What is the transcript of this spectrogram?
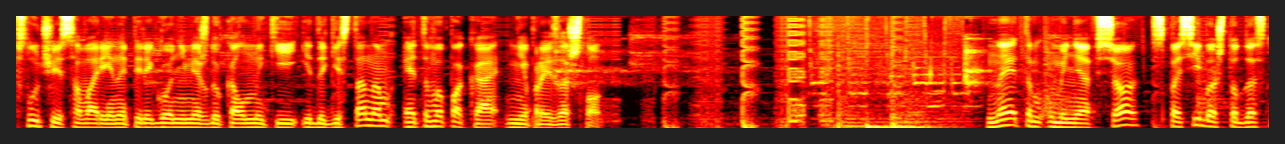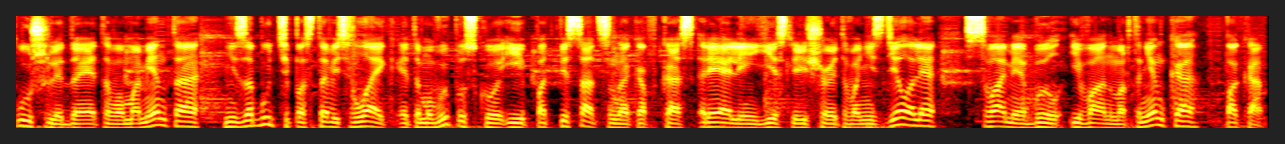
В случае с аварией на перегоне между Калмыкией и Дагестаном этого пока не произошло. На этом у меня все. Спасибо, что дослушали до этого момента. Не забудьте поставить лайк этому выпуску и подписаться на Кавказ Реалии, если еще этого не сделали. С вами был Иван Мартыненко. Пока.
